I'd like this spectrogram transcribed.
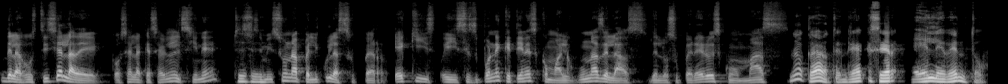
de la Justicia, la de, o sea, la que se ve en el cine, Sí, se me hizo una película súper X y se supone que tienes como algunas de las de los superhéroes como más. No, claro, tendría que ser el evento.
